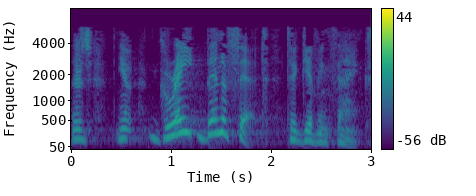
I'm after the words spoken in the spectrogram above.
There's you know, great benefit to giving thanks.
